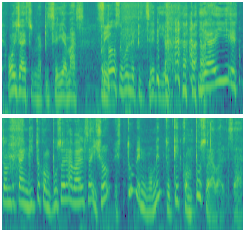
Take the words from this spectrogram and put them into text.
Hoy ya es una pizzería más. Pues Sí. todo se vuelve pizzería. y ahí es donde Tanguito compuso la balsa y yo estuve en el momento que él compuso la balsa.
